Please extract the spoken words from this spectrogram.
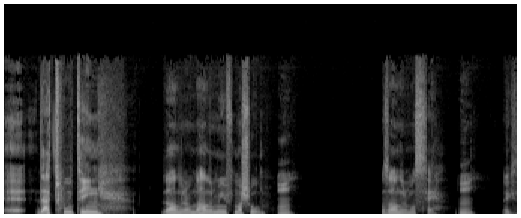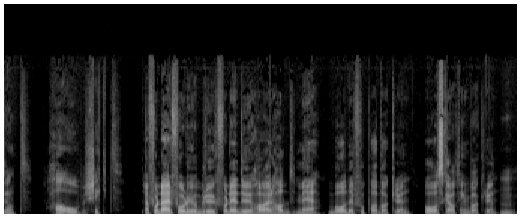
Eh, Det er to ting det handler om. Det handler om informasjon. Mm. Og så handler det om å se. Mm. Ikke sant? Ha oversikt. Ja, For der får du jo bruk for det du har hatt med både fotballbakgrunn og scoutingbakgrunn. Mm.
